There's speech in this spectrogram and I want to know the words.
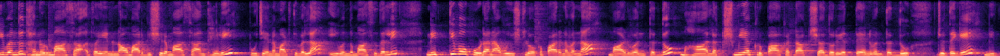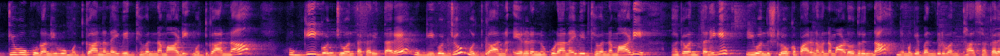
ಈ ಒಂದು ಧನುರ್ಮಾಸ ಅಥವಾ ಏನು ನಾವು ಮಾರ್ಗಶಿರ ಮಾಸ ಅಂತ ಹೇಳಿ ಪೂಜೆಯನ್ನು ಮಾಡ್ತೀವಲ್ಲ ಈ ಒಂದು ಮಾಸದಲ್ಲಿ ನಿತ್ಯವೂ ಕೂಡ ನಾವು ಈ ಶ್ಲೋಕ ಪಾರಣವನ್ನು ಮಾಡುವಂಥದ್ದು ಮಹಾಲಕ್ಷ್ಮಿಯ ಕೃಪಾ ಕಟಾಕ್ಷ ದೊರೆಯುತ್ತೆ ಅನ್ನುವಂಥದ್ದು ಜೊತೆಗೆ ನಿತ್ಯವೂ ಕೂಡ ನೀವು ಮುದ್ಗಾನ್ನ ನೈವೇದ್ಯವನ್ನು ಮಾಡಿ ಮುದ್ಗಾನ್ನ ಹುಗ್ಗಿ ಗೊಜ್ಜು ಅಂತ ಕರೀತಾರೆ. ಹುಗ್ಗಿ ಗೊಜ್ಜು ಮುದ್ಗಾನ್ ಎರಡನ್ನೂ ಕೂಡ ನೈವೇದ್ಯವನ್ನು ಮಾಡಿ ಭಗವಂತನಿಗೆ ಈ ಒಂದು ಶ್ಲೋಕ ಪಾರಣವನ್ನು ಮಾಡೋದ್ರಿಂದ ನಿಮಗೆ ಬಂದಿರುವಂಥ ಸಕಲ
